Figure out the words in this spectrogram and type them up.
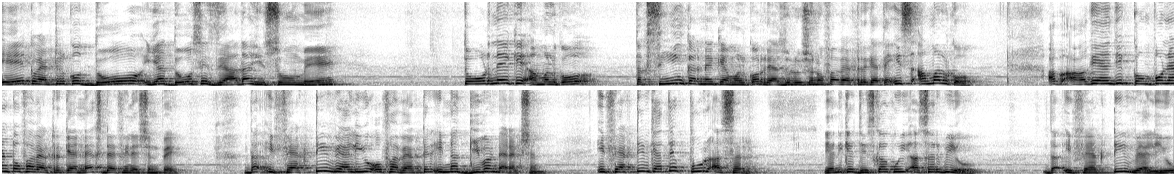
एक वेक्टर को दो या दो से ज़्यादा हिस्सों में तोड़ने के अमल को, तकसीम करने के अमल को रेजोल्यूशन ऑफ़ अ वेक्टर कहते हैं, इस अमल को। अब आगे हैं जी कंपोनेंट ऑफ़ अ वेक्टर क्या है? नेक्स्ट डेफिनेशन पे। The effective value of a vector in a given direction effective कहते हैं पुर असर। यानी कि जिसका कोई असर भी हो। The effective value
